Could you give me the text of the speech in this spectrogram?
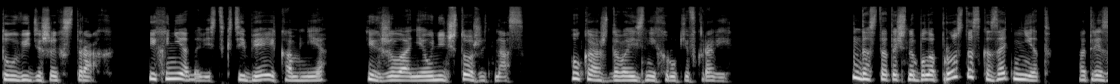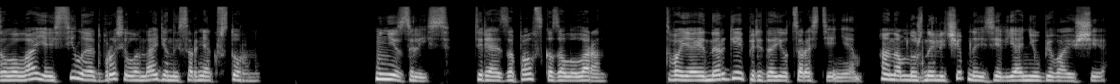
то увидишь их страх, их ненависть к тебе и ко мне, их желание уничтожить нас. У каждого из них руки в крови. Достаточно было просто сказать «нет», Отрезала Лая и силой отбросила найденный сорняк в сторону. «Не злись», – теряя запал, сказала Лоран. «Твоя энергия передается растениям, а нам нужны лечебные зелья, а не убивающие».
